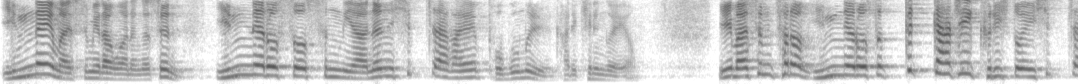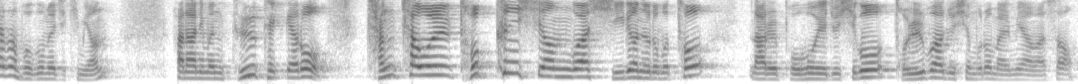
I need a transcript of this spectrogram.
인내의 말씀이라고 하는 것은 인내로서 승리하는 십자가의 복음을 가리키는 거예요. 이 말씀처럼 인내로서 끝까지 그리스도의 십자가 복음을 지키면 하나님은 그 대가로 장차올 더 큰 시험과 시련으로부터 나를 보호해 주시고 돌봐 주심으로 말미암아서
